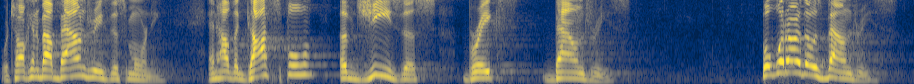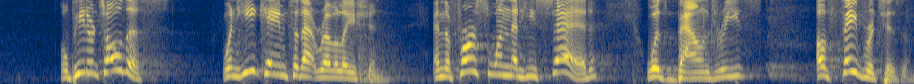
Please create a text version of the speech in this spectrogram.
we're talking about boundaries this morning and how the gospel of Jesus breaks boundaries. But what are those boundaries? Well, Peter told us when he came to that revelation. And the first one that he said was boundaries of favoritism.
